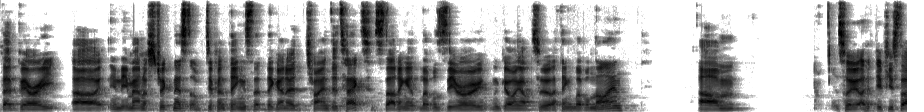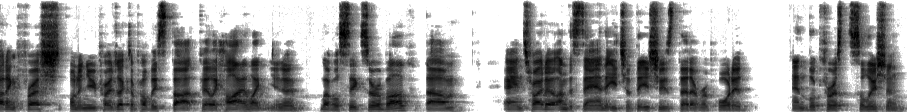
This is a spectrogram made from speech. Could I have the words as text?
that vary uh, in the amount of strictness of different things that they're going to try and detect, starting at level zero and going up to, I think, level nine. Um, so if you're starting fresh on a new project, I'll probably start fairly high, like, you know, level six or above. Um, and try to understand each of the issues that are reported and look for a solution.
